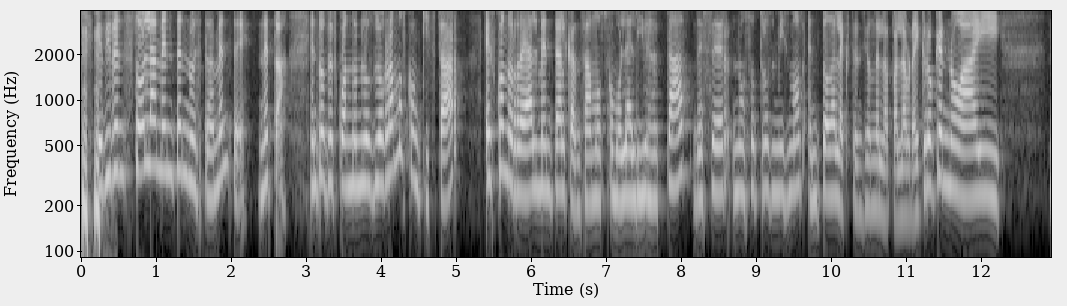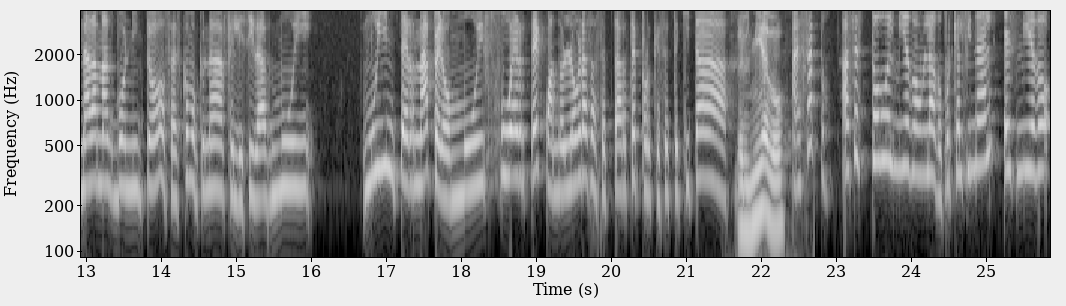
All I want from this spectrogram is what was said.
que viven solamente en nuestra mente, neta. Entonces, cuando los logramos conquistar, es cuando realmente alcanzamos como la libertad de ser nosotros mismos en toda la extensión de la palabra. Y creo que no hay nada más bonito, o sea, es como que una felicidad muy muy interna, pero muy fuerte cuando logras aceptarte porque se te quita... El miedo. Ah, exacto. Haces todo el miedo a un lado, porque al final es miedo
